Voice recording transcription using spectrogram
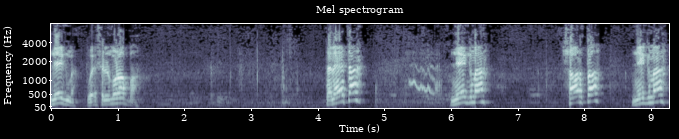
نجمة. واقفل المربع. ثلاثة نجمة شرطة نجمة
